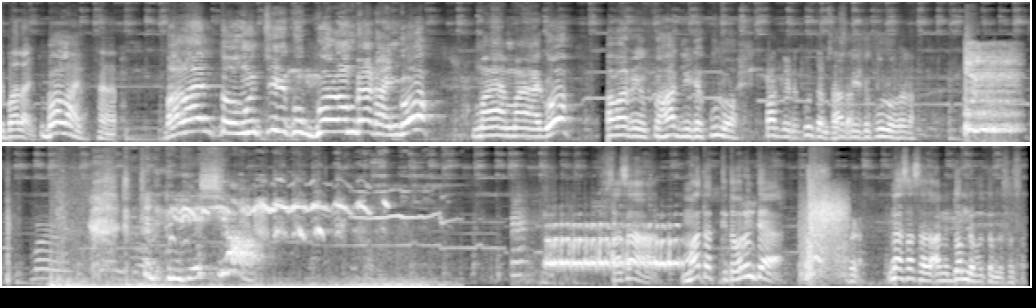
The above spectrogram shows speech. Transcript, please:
যে বালাই বালাই হ্যাঁ। বালাই তো উঁচি খুব গরম বেড়াইন গো। মায়া মায়া গো। আবার একটু হাত দিতে কুলো হাত চাচা। দিতে কুলো বেড়া চাচা মাথাত কি ধরুন তা? বেটা, না চাচা আমি দমটা হতাম না চাচা।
